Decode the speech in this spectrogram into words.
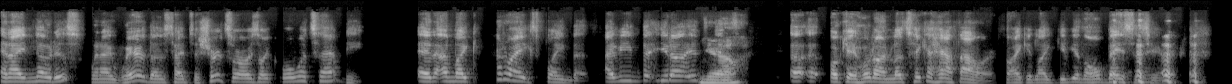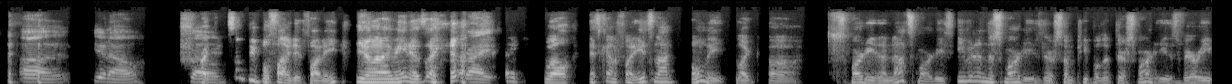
And I notice when I wear those types of shirts, they're always like, well, what's that mean? And I'm like, how do I explain this? I mean, you know, it's, yeah. It's, uh, uh, okay, hold on. Let's take a half hour so I can like give you the whole basis here. uh, you know, so right. some people find it funny. You know what I mean? It's like, right. well, it's kind of funny. It's not only like uh, smarties and not smarties. Even in the smarties, there's some people that their smarty is very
